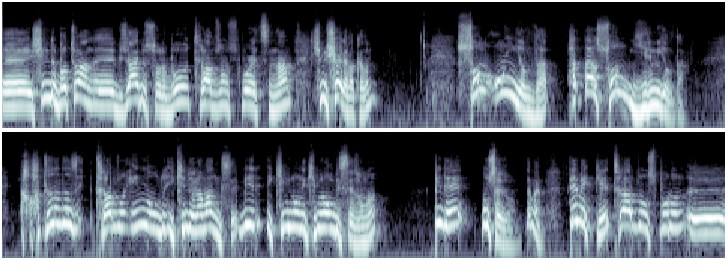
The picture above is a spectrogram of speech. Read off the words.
Ee, şimdi Batuhan e, güzel bir soru bu Trabzonspor açısından. Şimdi şöyle bakalım. Son 10 yılda hatta son 20 yılda hatırladığınız Trabzon'un en iyi olduğu iki dönem hangisi? Bir 2010-2011 sezonu bir de bu sezon değil mi? Demek ki Trabzonspor'un e,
